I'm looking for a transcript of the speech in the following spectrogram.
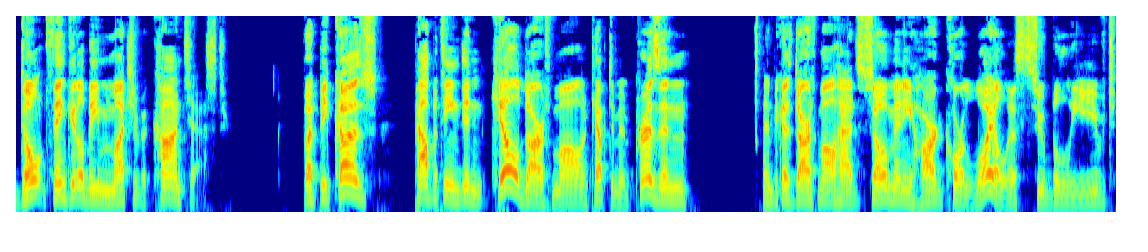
don't think it'll be much of a contest. But because Palpatine didn't kill Darth Maul and kept him in prison, and because Darth Maul had so many hardcore loyalists who believed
